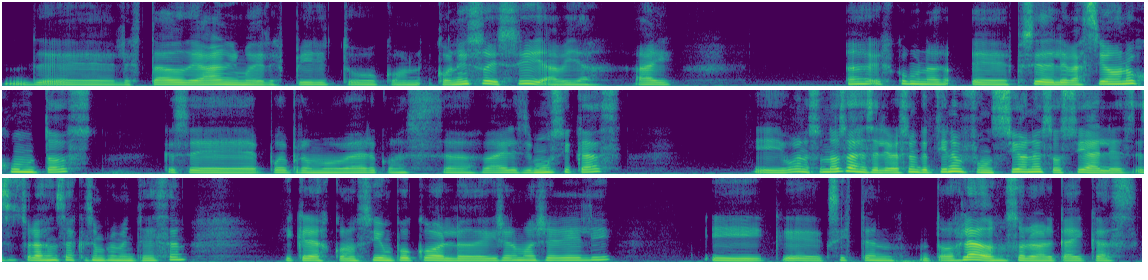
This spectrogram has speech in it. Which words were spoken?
del estado de ánimo y del espíritu con, con eso y sí había, hay. Ah, es como una eh, especie de elevación juntos que se puede promover con esos bailes y músicas. Y bueno, son danzas de celebración que tienen funciones sociales. Esas son las danzas que siempre me interesan y que las conocí un poco lo de Guillermo Ayerelli y que existen en todos lados, no solo arcaicas,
